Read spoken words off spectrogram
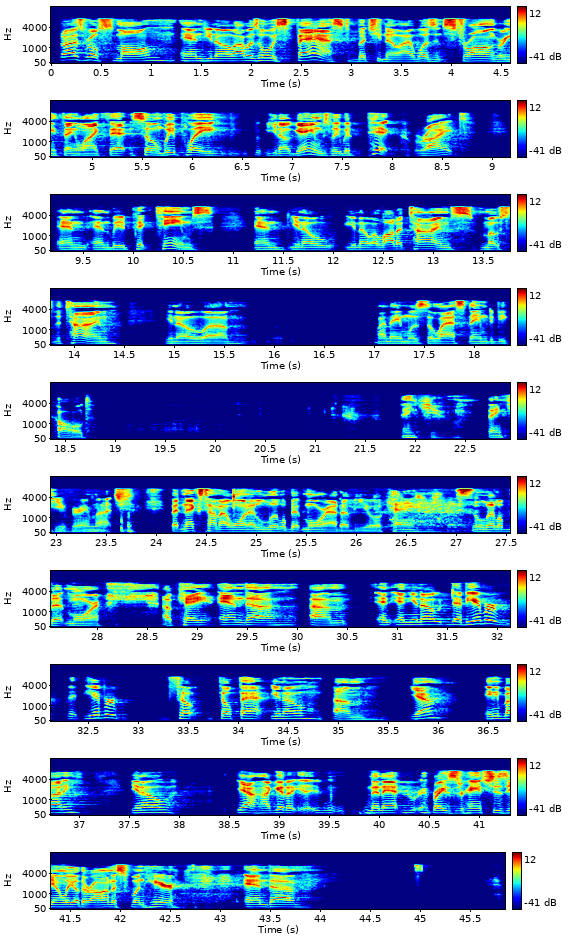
But I was real small, and you know, I was always fast, but you know, I wasn't strong or anything like that. And so when we play, you know, games, we would pick, right? And and we'd pick teams. And you know, you know, a lot of times, most of the time, you know, um, my name was the last name to be called. Thank you. Thank you very much. But next time I want a little bit more out of you, okay? Just a little bit more. Okay, and uh, um, and and you know, have you ever have you ever felt felt that? You know, um, yeah. Anybody? You know, yeah. I get a Nanette raises her hand. She's the only other honest one here, and um,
